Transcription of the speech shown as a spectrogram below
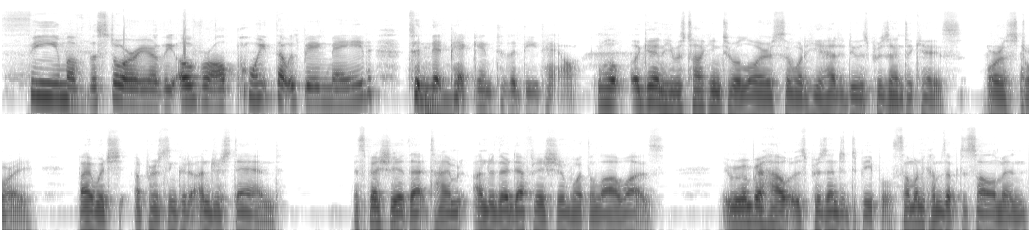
theme of the story or the overall point that was being made to nitpick into the detail. Well, again, he was talking to a lawyer, so what he had to do is present a case or a story by which a person could understand, especially at that time, under their definition of what the law was. Remember how it was presented to people. Someone comes up to Solomon,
